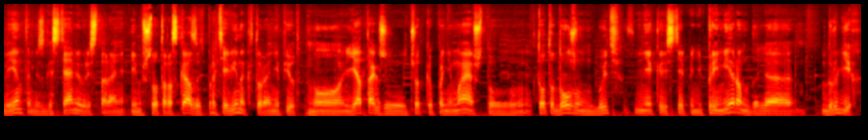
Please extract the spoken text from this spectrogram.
клиентами, с гостями в ресторане, им что-то рассказывать про те вина, которые они пьют. Но я также четко понимаю, что кто-то должен быть в некой степени примером для других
